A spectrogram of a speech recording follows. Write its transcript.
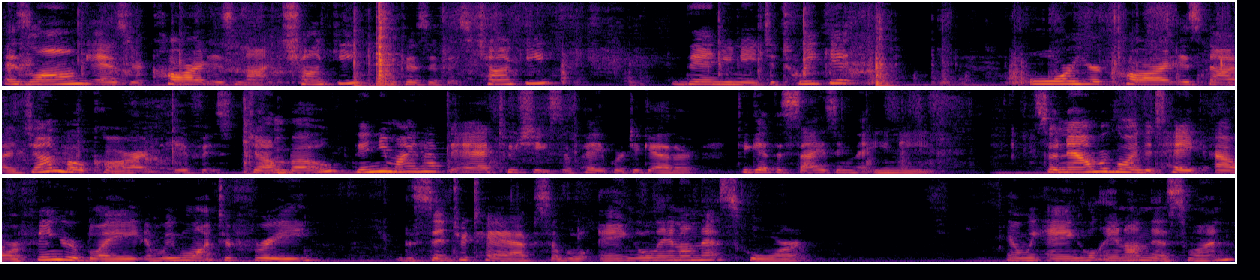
as long as your card is not chunky, because if it's chunky, then you need to tweak it. Or your card is not a jumbo card. If it's jumbo, then you might have to add two sheets of paper together to get the sizing that you need. So now we're going to take our finger blade and we want to free the center tab. So we'll angle in on that score and we angle in on this one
